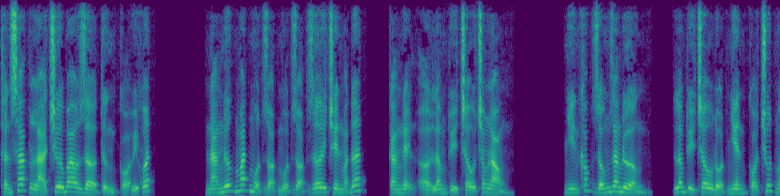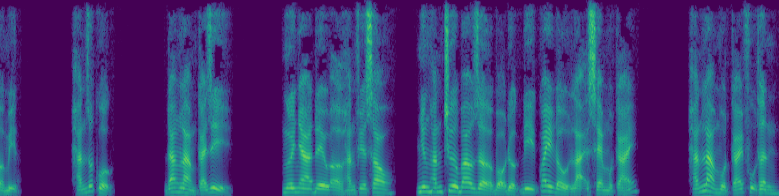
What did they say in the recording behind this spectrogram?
thân xác là chưa bao giờ từng có ủy khuất. Nàng nước mắt một giọt một giọt rơi trên mặt đất, càng nện ở Lâm Thủy Châu trong lòng. Nhìn khóc giống giang đường, Lâm Thủy Châu đột nhiên có chút mờ mịt. Hắn rốt cuộc. Đang làm cái gì? Người nhà đều ở hắn phía sau, nhưng hắn chưa bao giờ bỏ được đi quay đầu lại xem một cái. Hắn là một cái phụ thân,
